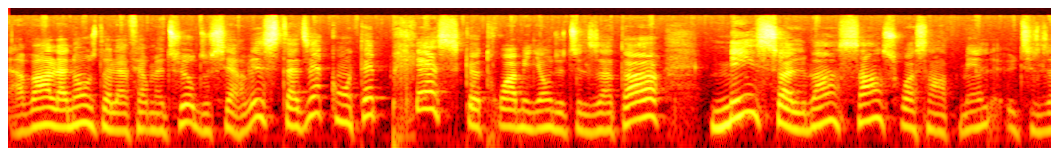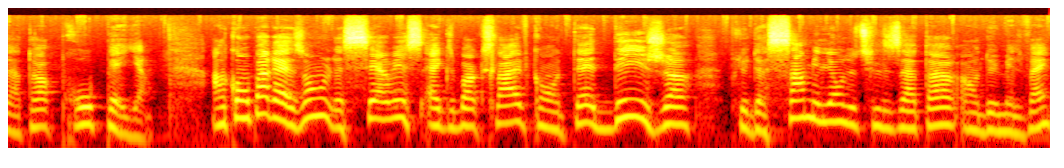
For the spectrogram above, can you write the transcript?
avant l'annonce de la fermeture du service, Stadia comptait presque 3 millions d'utilisateurs, mais seulement 160 000 utilisateurs pro payants. En comparaison, le service Xbox Live comptait déjà plus de 100 millions d'utilisateurs en 2020 et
